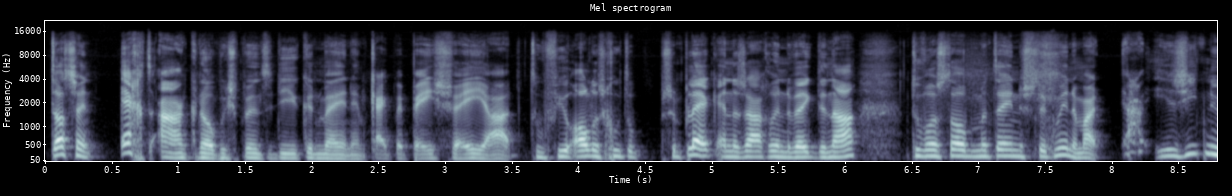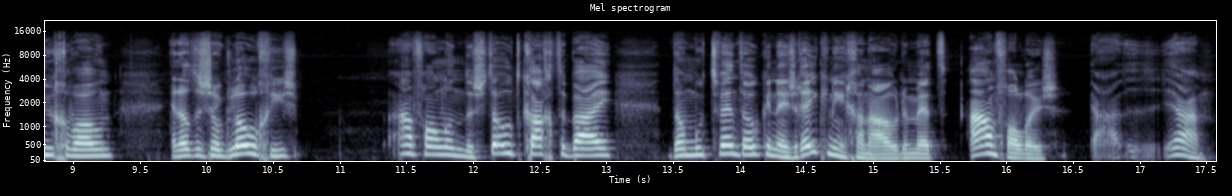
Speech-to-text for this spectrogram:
dat zijn echt aanknopingspunten die je kunt meenemen. Kijk, bij PSV, ja, toen viel alles goed op zijn plek. En dan zagen we in de week daarna, toen was het al meteen een stuk minder. Maar ja, je ziet nu gewoon, en dat is ook logisch, aanvallende stootkracht erbij. Dan moet Twente ook ineens rekening gaan houden met aanvallers. Ja, ja.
